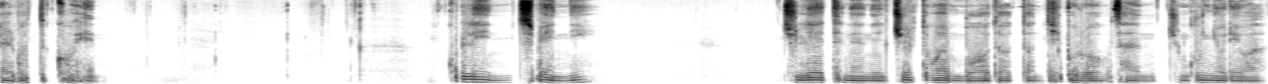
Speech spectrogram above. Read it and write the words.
엘버트 코헨 콜린 집에 있니? 줄리에트는 일주일 동안 모아두었던 팁으로 산 중국 요리와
